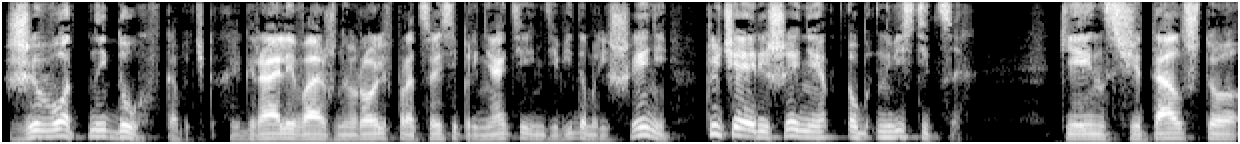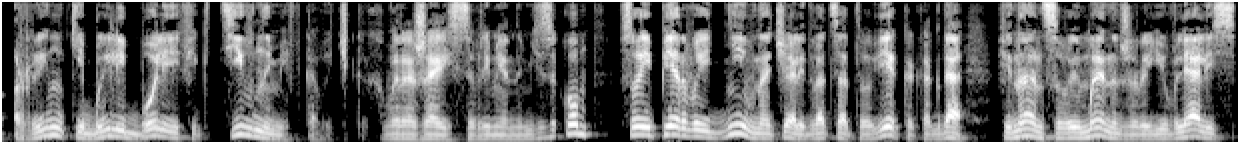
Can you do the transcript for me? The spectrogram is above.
«животный дух» в кавычках, играли важную роль в процессе принятия индивидом решений, включая решения об инвестициях. Кейнс считал, что рынки были более эффективными, в кавычках, выражаясь современным языком, в свои первые дни в начале XX века, когда финансовые менеджеры являлись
